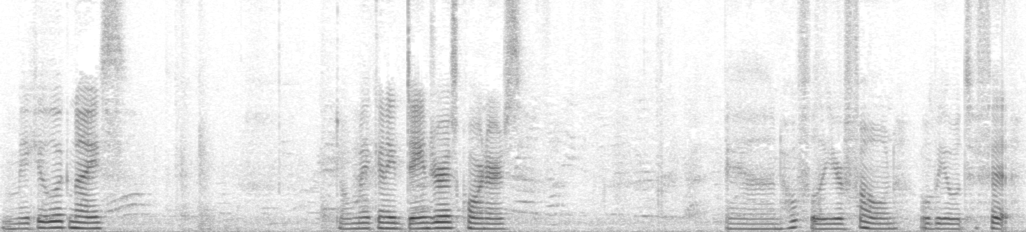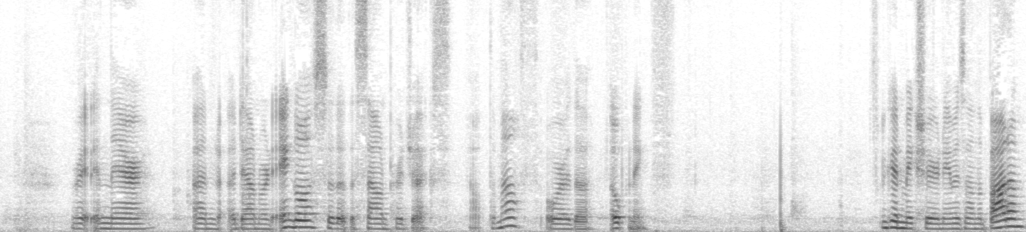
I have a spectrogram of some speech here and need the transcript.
make it look nice. Don't make any dangerous corners. And hopefully your phone will be able to fit right in there and a downward angle so that the sound projects out the mouth or the opening. Again, make sure your name is on the bottom.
